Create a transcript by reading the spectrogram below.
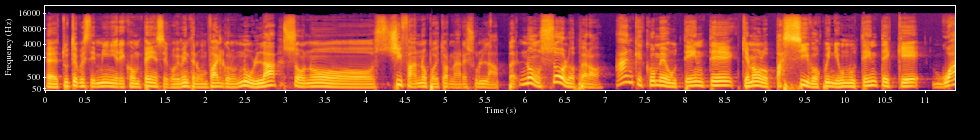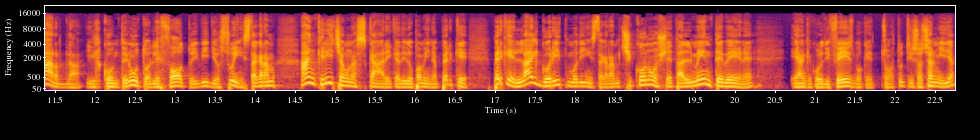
eh, tutte queste mini ricompense che ovviamente non valgono nulla, sono, ci fanno poi tornare sull'app. Non solo però, anche come utente, chiamiamolo passivo, quindi un utente che guarda il contenuto, le foto, i video su Instagram, anche lì c'è una scarica di dopamina. Perché? Perché l'algoritmo di Instagram ci conosce talmente bene, e anche quello di Facebook, e insomma tutti i social media,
